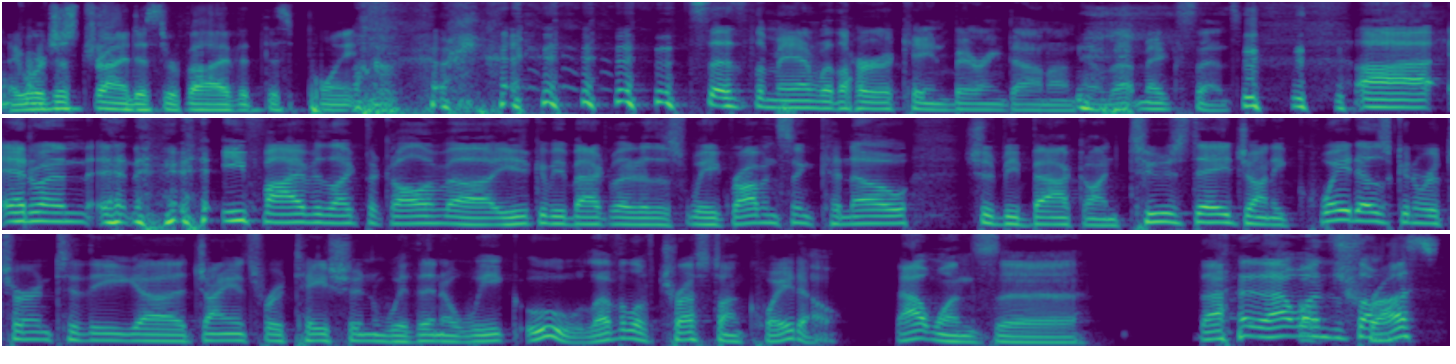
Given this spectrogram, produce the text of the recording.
Like, we're just trying to survive at this point. Says the man with a hurricane bearing down on him. That makes sense. uh, Edwin and E5 is like to call him. Uh, he could be back later this week. Robinson Cano should be back on Tuesday. Johnny Cueto is going to return to the uh, Giants rotation within a week. Ooh, level of trust on Cueto. That one's uh that that one's some- trust.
